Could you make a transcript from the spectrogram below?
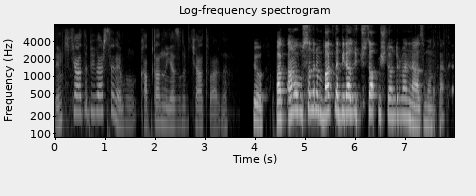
Benimki kağıdı bir versene. Bu kaptanlı yazılı bir kağıt vardı. Şu. Bak ama bu sanırım bug'da biraz 360 döndürmen lazım onu kanka.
